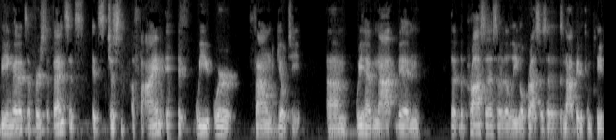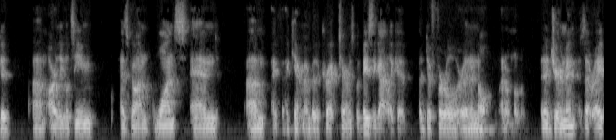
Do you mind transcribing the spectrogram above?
being that it's a first offense, it's it's just a fine if we were found guilty. Um, we have not been the, the process or the legal process has not been completed. Um, our legal team has gone once and um, I, I, can't remember the correct terms, but basically got like a, a, deferral or an annul. I don't know an adjournment. Is that right?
